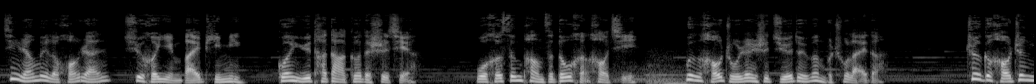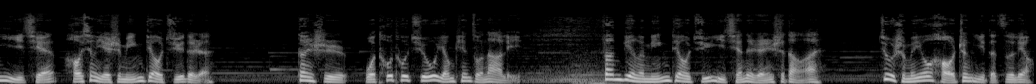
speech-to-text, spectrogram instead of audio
竟然为了黄然去和尹白拼命。关于他大哥的事情，我和孙胖子都很好奇，问郝主任是绝对问不出来的。这个郝正义以前好像也是民调局的人，但是我偷偷去欧阳偏左那里翻遍了民调局以前的人事档案，就是没有郝正义的资料。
